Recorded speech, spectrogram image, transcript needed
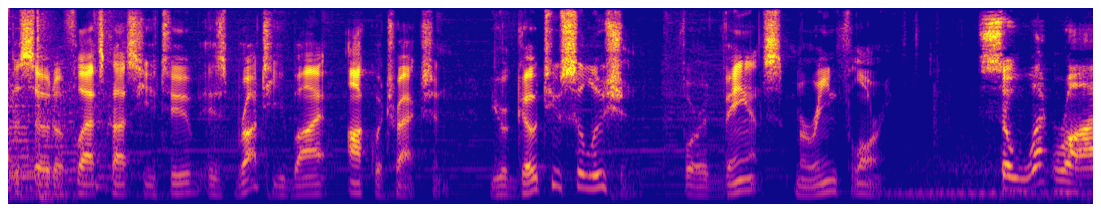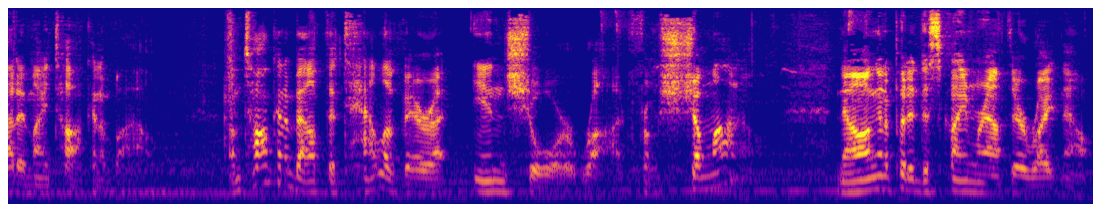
Episode of Flats Class YouTube is brought to you by Aquatraction, your go-to solution for advanced marine flooring. So what rod am I talking about? I'm talking about the Talavera Inshore rod from Shimano. Now I'm going to put a disclaimer out there right now.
